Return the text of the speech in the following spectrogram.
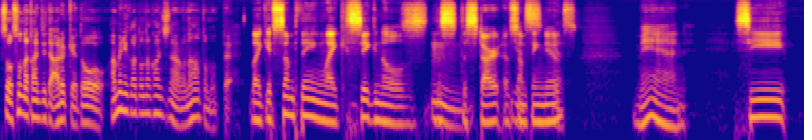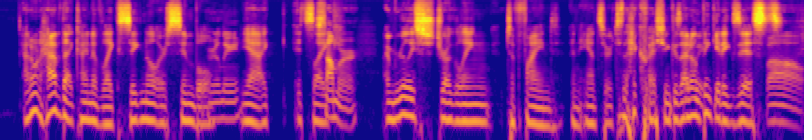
そう、そんな感じであるけど、アメリカどんな感じなのなと思って。like if something like signals the, s- the start of something new. Yes. Man, see, I don't have that kind of like signal or symbol. Really? Yeah, I, it's like Summer. I'm really struggling to find an answer to that question because I don't think it exists. Wow.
